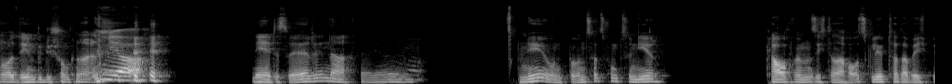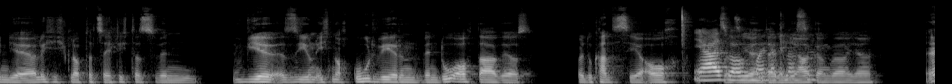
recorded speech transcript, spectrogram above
Oh, den würde ich schon knallen. Ja. nee, das wäre ein Nachteil, ja. ja. Nee, und bei uns hat es funktioniert. Klar, auch wenn man sich danach ausgelebt hat, aber ich bin dir ehrlich, ich glaube tatsächlich, dass wenn wir, sie und ich noch gut wären, wenn du auch da wärst, weil du kanntest sie ja auch. Ja, es war auch in deinem Klasse. Jahrgang war, ja.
